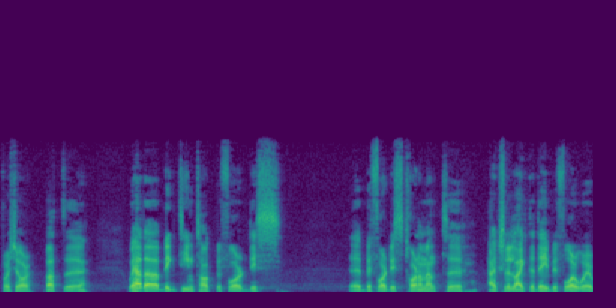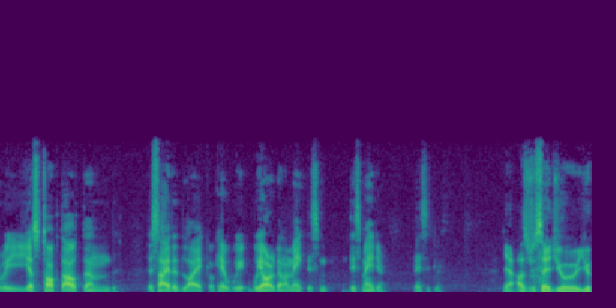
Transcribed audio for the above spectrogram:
for sure. But, uh, we had a big team talk before this uh, before this tournament, uh, actually like the day before, where we just talked out and decided like, okay, we we are gonna make this this major, basically. Yeah, as you said, you you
